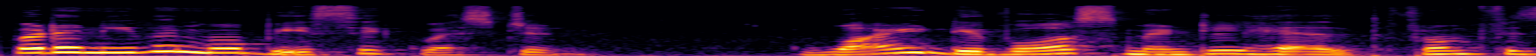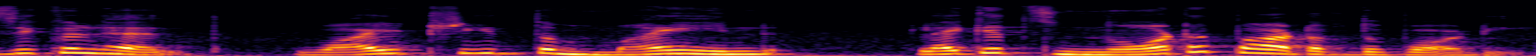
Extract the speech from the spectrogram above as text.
But an even more basic question why divorce mental health from physical health? Why treat the mind like it's not a part of the body?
